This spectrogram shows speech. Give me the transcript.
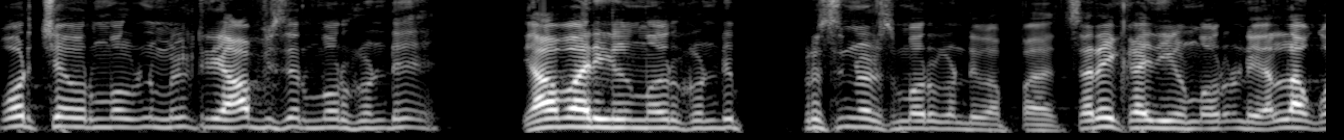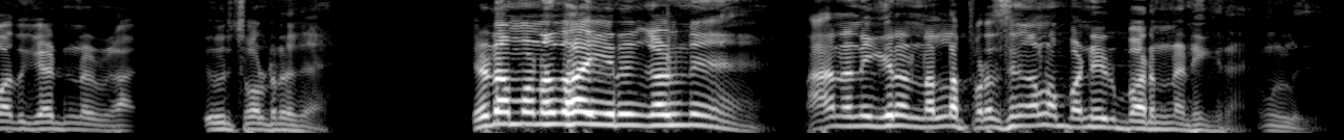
போர்ச்சவர் முதற்கொண்டு மிலிட்ரி ஆஃபீஸர் முதற்கொண்டு வியாபாரிகள் முதற்கொண்டு பிரிசனர்ஸ் முதற்கொண்டு அப்போ சிறை கைதிகள் முதற்கொண்டு எல்லாம் உட்காந்து கேட்டுன்னு இருக்காங்க. இவர் சொல்கிறத திடமனதாக இருங்கள்னு நான் நினைக்கிறேன் நல்ல பிரசங்கம்லாம் பண்ணியிருப்பாருன்னு நினைக்கிறேன் உங்களுக்கு.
